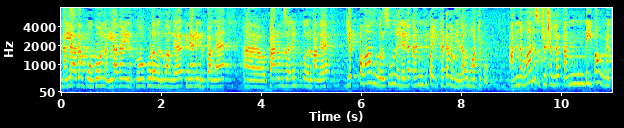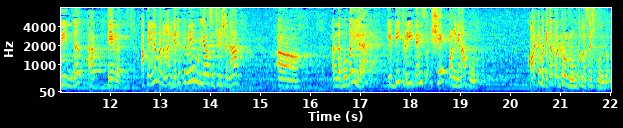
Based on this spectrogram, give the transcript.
நல்லா தான் போகும் நல்லா தான் இருக்கும். கூட வருவாங்க பின்னாடி இருப்பாங்க. பேரண்ட்ஸ் ஹெல்ப்புக்கு வருவாங்க. எப்பவாவது ஒரு சூழ்நிலையில கண்டிப்பா இக்கட்ட நம்ம ஏதாவது மாட்டிப்போம். அந்த மாதிரி சுச்சுவேஷன்ல கண்டிப்பா உங்களுக்கு இந்த ஆப் தேவை. அப்ப என்ன பண்ணலாம்? எடுக்கவே முடியாத சுச்சுவேஷனா அந்த மொபைல இப்படி த்ரீ டைம்ஸ் ஷேக் பண்ணீங்கன்னா போதும். ஆட்டோமேட்டிக்கா கண்ட்ரோல் ரூமுக்கு மெசேஜ் போயிடும்.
